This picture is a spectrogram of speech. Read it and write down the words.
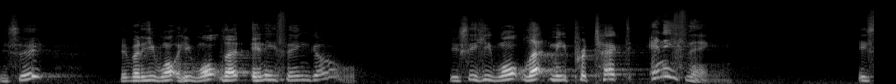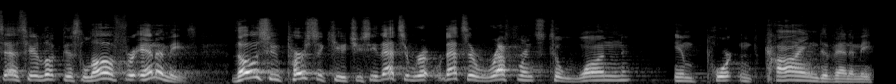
You see? But he won't, he won't let anything go. You see, he won't let me protect anything. He says here, look, this love for enemies. Those who persecute you, see, that's a, re- that's a reference to one important kind of enemy,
